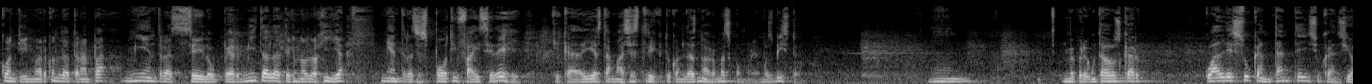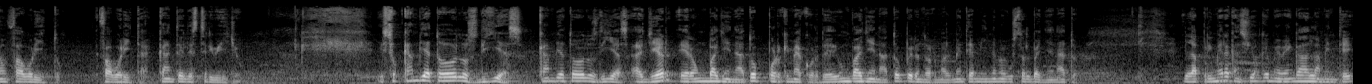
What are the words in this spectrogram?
continuar con la trampa mientras se lo permita la tecnología, mientras Spotify se deje, que cada día está más estricto con las normas, como hemos visto. Me pregunta Oscar, ¿cuál es su cantante y su canción favorito? Favorita, cante el estribillo. Eso cambia todos los días, cambia todos los días. Ayer era un vallenato porque me acordé de un vallenato, pero normalmente a mí no me gusta el vallenato. La primera canción que me venga a la mente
